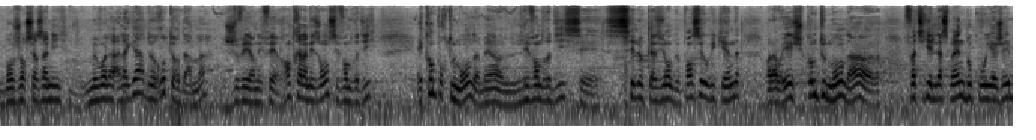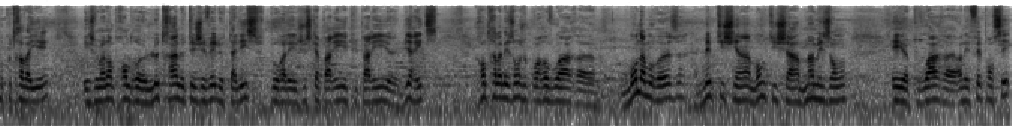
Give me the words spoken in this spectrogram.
Bonjour chers amis, me voilà à la gare de Rotterdam. Je vais en effet rentrer à la maison, c'est vendredi. Et comme pour tout le monde, eh les vendredis, c'est l'occasion de penser au week-end. Voilà, vous voyez, je suis comme tout le monde, hein, euh, fatigué de la semaine, beaucoup voyagé, beaucoup travaillé. Et je vais maintenant prendre le train, le TGV, le Thalys pour aller jusqu'à Paris et puis Paris-Biarritz. Rentrer à la maison, je vais pouvoir revoir euh, mon amoureuse, mes petits chiens, mon petit chat, ma maison et euh, pouvoir en effet penser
